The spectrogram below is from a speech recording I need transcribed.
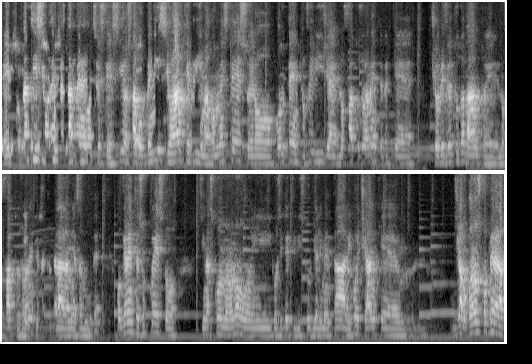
È importantissimo sempre stare bene con se stessi. Io stavo sì. benissimo anche prima con me stesso, ero contento, felice, l'ho fatto solamente perché ci ho riflettuto tanto e l'ho fatto solamente per tutelare la mia salute. Ovviamente su questo si nascondono no, i cosiddetti disturbi alimentari, poi c'è anche, diciamo, conosco bene la,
